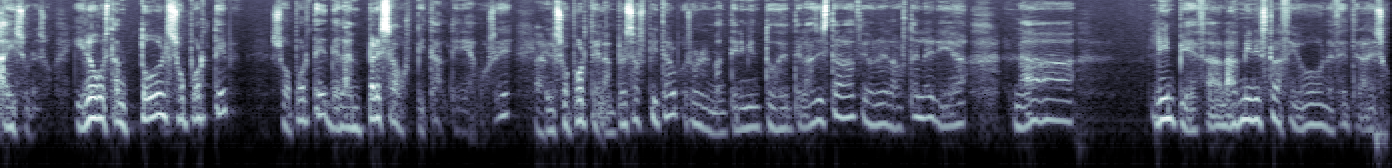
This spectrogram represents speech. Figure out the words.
ahí son eso. Y luego están todo el soporte soporte de la empresa hospital, diríamos. ¿eh? El soporte de la empresa hospital pues son el mantenimiento de, las instalaciones, la hostelería, la limpieza, la administración, etcétera. Eso.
